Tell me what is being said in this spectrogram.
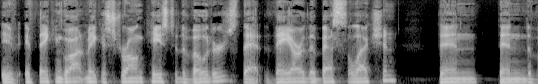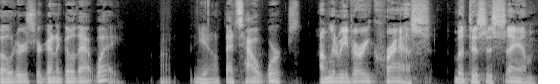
if if they can go out and make a strong case to the voters that they are the best selection, then then the voters are going to go that way. You know, that's how it works. I'm going to be very crass, but this is Sam.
